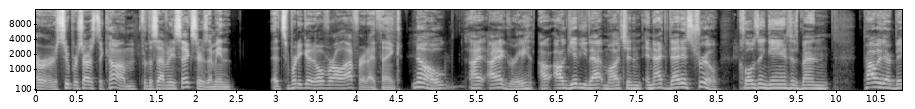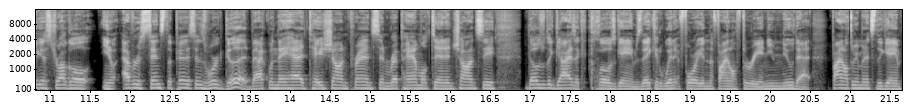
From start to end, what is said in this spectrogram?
or superstars to come for the 76ers. I mean, it's a pretty good overall effort, I think. No, I, I agree. I'll, I'll give you that much, and and that that is true. Closing games has been probably their biggest struggle. You know, ever since the Pistons were good, back when they had Tayshaun Prince and Rip Hamilton and Chauncey, those were the guys that could close games. They could win it for you in the final three, and you knew that. Final three minutes of the game,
